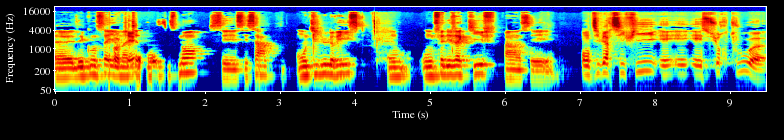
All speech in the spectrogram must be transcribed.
euh, les conseils okay. en matière d'investissement, c'est, c'est ça. On dilue le risque, on, on fait des actifs. Enfin, c'est. On diversifie et, et, et surtout, euh,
